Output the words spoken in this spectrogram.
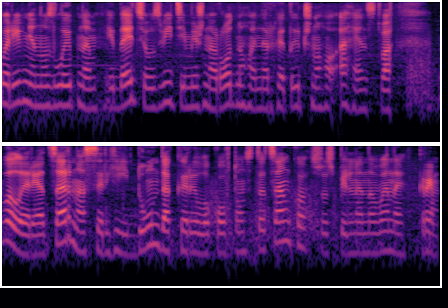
порівняно з липнем. Йдеться у звіті міжнародного енергетичного агентства. Валерія Церна, Сергій Дунда, Кирило Ковтун Стеценко. Суспільне новини. Крим.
